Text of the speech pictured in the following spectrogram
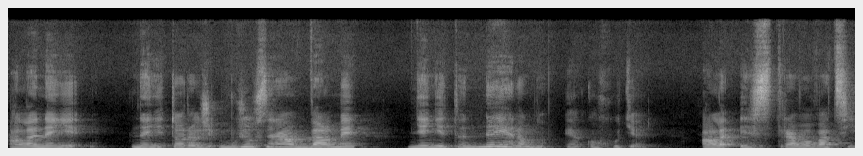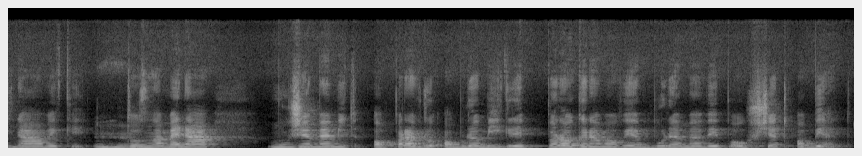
ale není, není to, dož- můžou se nám velmi měnit nejenom jako chutě, ale i stravovací návyky. Mhm. To znamená, můžeme mít opravdu období, kdy programově budeme vypouštět oběd,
